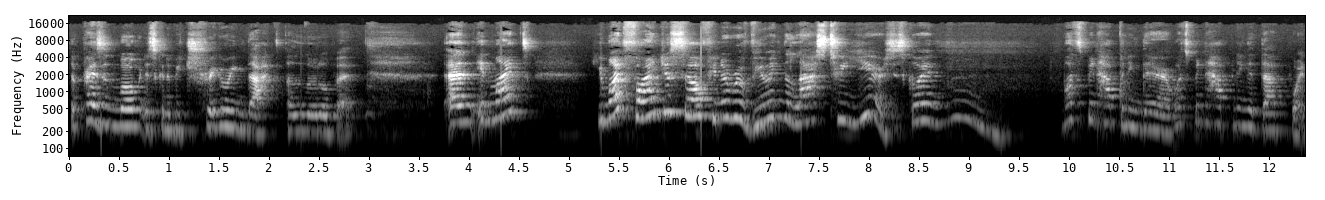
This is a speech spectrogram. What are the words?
the present moment is going to be triggering that a little bit and it might you might find yourself you know reviewing the last two years just going hmm what's been happening there? What's been happening at that point?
